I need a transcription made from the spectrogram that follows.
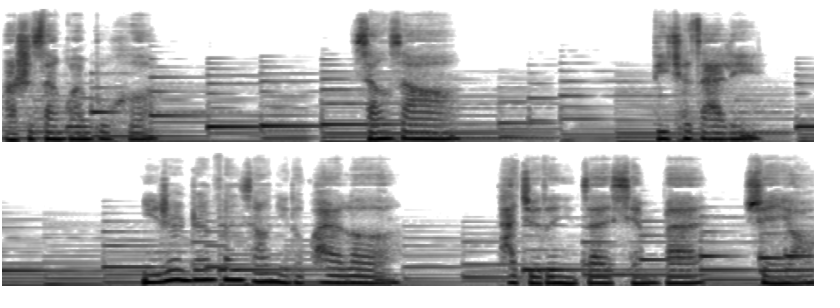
而是三观不合，想想的确在理。你认真分享你的快乐，他觉得你在显摆炫耀；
